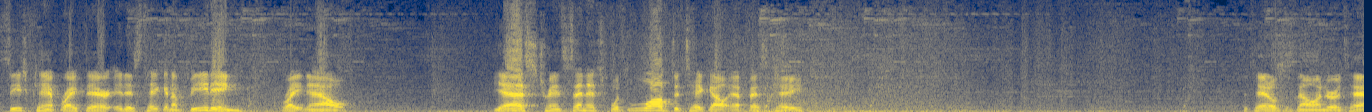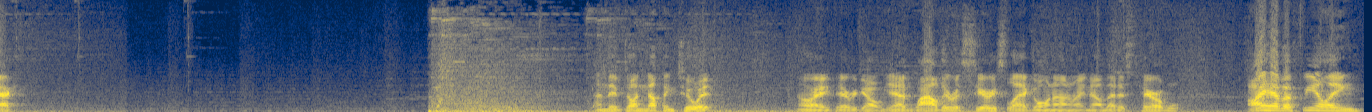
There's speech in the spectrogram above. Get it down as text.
siege camp right there. It is taking a beating right now. Yes, Transcendence would love to take out FSK. Potatoes is now under attack. And they've done nothing to it. Alright, there we go. Yeah, wow, there is serious lag going on right now. That is terrible. I have a feeling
